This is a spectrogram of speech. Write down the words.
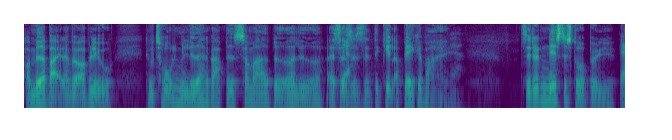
Og medarbejdere vil opleve, det er utroligt, min leder han er bare blevet så meget bedre leder. Altså, Ja. det, det gælder begge veje. Ja. Så det er den næste store bølge. Ja.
